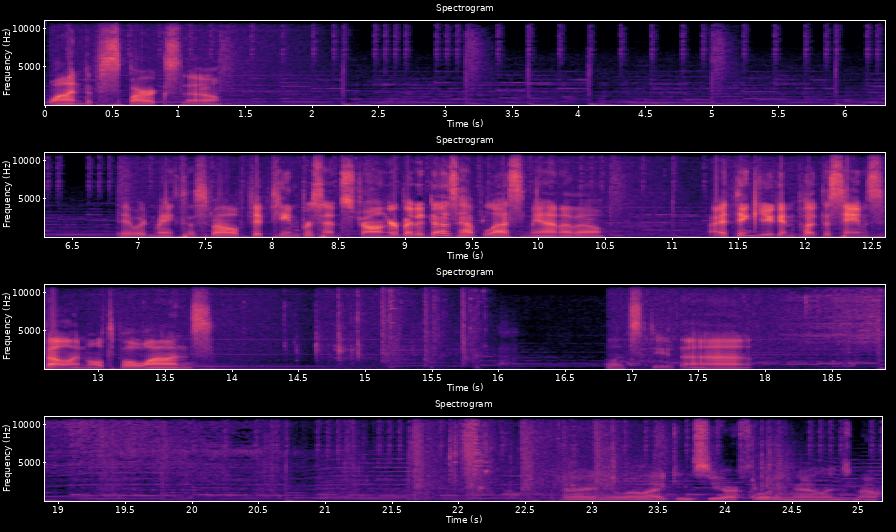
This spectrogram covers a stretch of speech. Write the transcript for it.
Wand of Sparks, though. It would make the spell 15% stronger, but it does have less mana, though. I think you can put the same spell on multiple wands. Let's do that. Alrighty, well I can see our floating islands now.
